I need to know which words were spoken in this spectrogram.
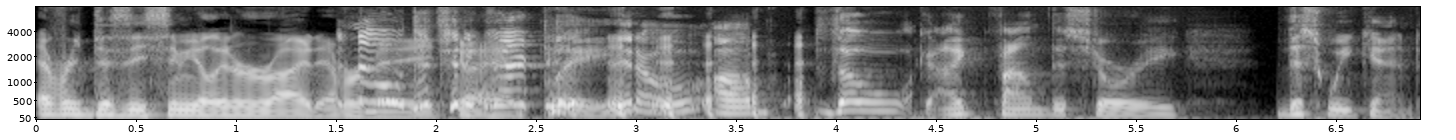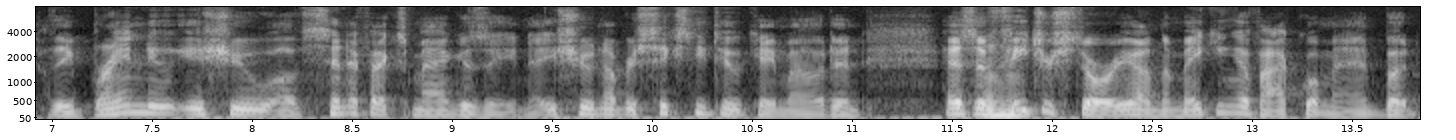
Every Disney simulator ride ever No, made. that's it Go exactly. You know, um, though I found this story this weekend. The brand new issue of Cinefex magazine, issue number 62, came out and has a Mm-hmm. feature story on the making of Aquaman, but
